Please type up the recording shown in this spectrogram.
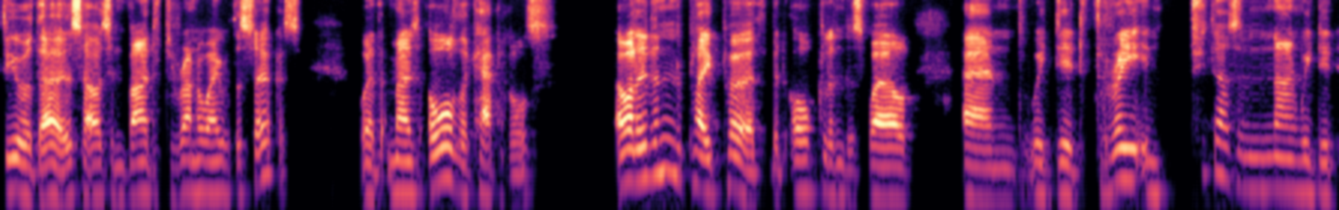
few of those, I was invited to run away with the circus, where the most all the capitals. Oh, well, I didn't play Perth, but Auckland as well. And we did three in 2009. We did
